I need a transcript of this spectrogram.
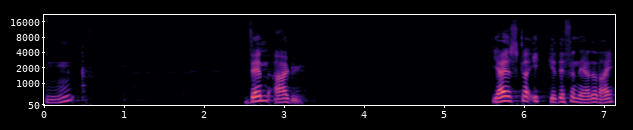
Mm. Hvem er du? Jeg skal ikke definere deg,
